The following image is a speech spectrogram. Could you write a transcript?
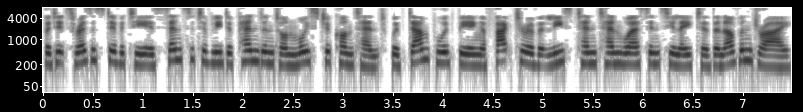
but its resistivity is sensitively dependent on moisture content, with damp wood being a factor of at least 10 10 worse insulator than oven dry.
